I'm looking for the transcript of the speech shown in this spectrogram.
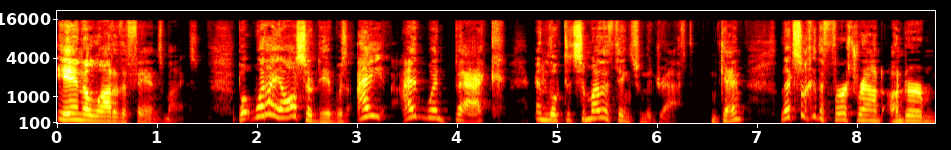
in a lot of the fans' minds. But what I also did was I I went back and looked at some other things from the draft. Okay, let's look at the first round under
